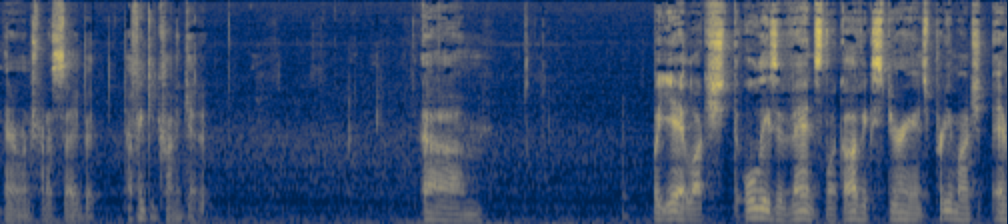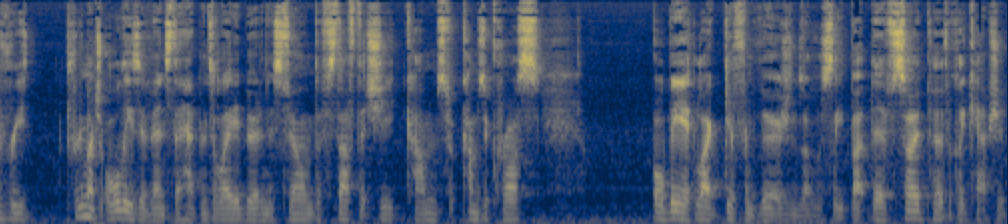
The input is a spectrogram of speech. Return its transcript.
I don't know what I'm trying to say, but I think you kind of get it. Um, but yeah, like all these events, like I've experienced pretty much every, pretty much all these events that happen to Lady Bird in this film. The stuff that she comes comes across, albeit like different versions, obviously, but they're so perfectly captured.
